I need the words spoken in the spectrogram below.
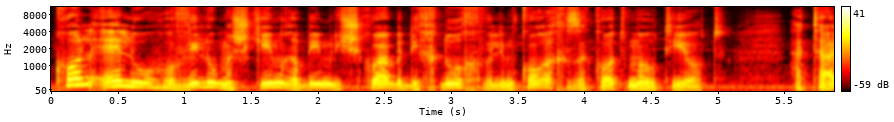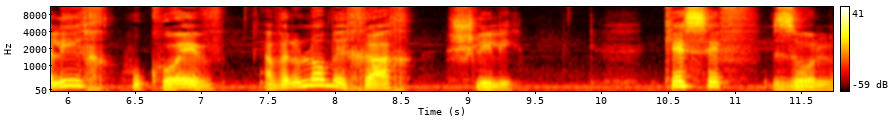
כל אלו הובילו משקיעים רבים לשקוע בדכדוך ולמכור החזקות מהותיות. התהליך הוא כואב, אבל הוא לא בהכרח שלילי. כסף זול,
